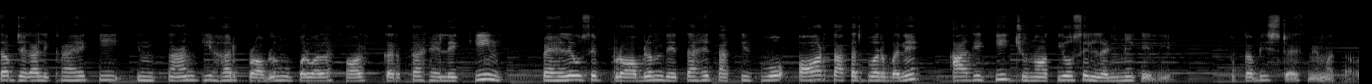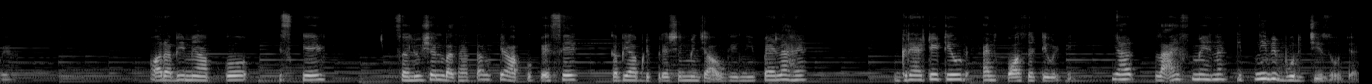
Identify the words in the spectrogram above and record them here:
सब जगह लिखा है कि इंसान की हर प्रॉब्लम ऊपर वाला सॉल्व करता है, लेकिन पहले उसे प्रॉब्लम देता है ताकि वो और ताकतवर बने आगे की चुनौतियों से लड़ने के लिए। तो कभी स्ट्रेस में मत आओ यार। और अभी मैं आपको इसके सोल्यूशन बताता हूँ कि आपको कैसे, कभी आप डिप्रेशन में जाओगे नहीं। पहला है ग्रेटिट्यूड एंड पॉजिटिविटी यार लाइफ में है ना, कितनी भी बुरी चीज़ हो जाए,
